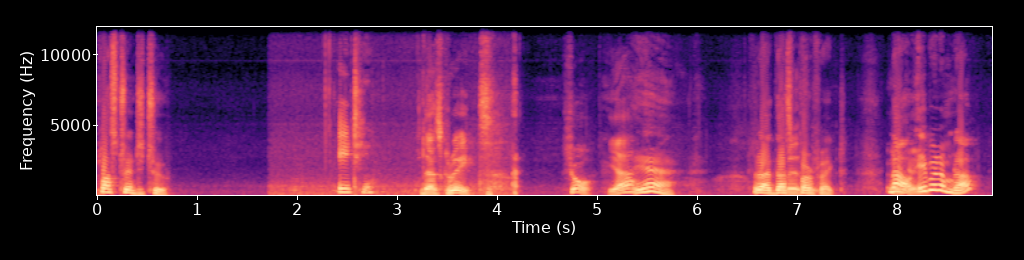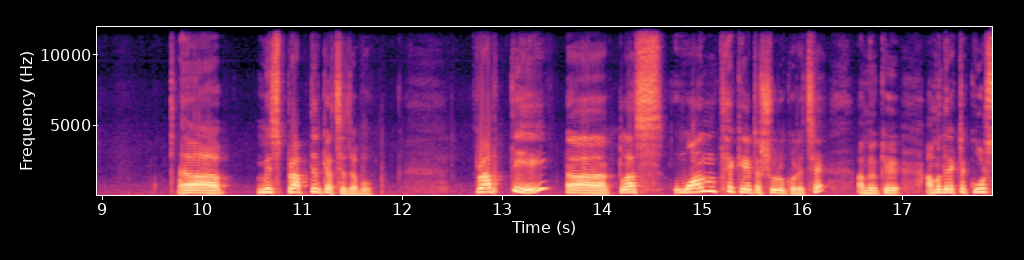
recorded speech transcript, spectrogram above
plus 22 80. That's great. Sure. Yeah. Yeah, right. That's Amazing. perfect. Now, Okay. এবার আমরা মিস প্রাপ্তির কাছে যাব প্রাপ্তি ক্লাস ওয়ান থেকে এটা শুরু করেছে। আমি ওকে আমাদের একটা কোর্স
